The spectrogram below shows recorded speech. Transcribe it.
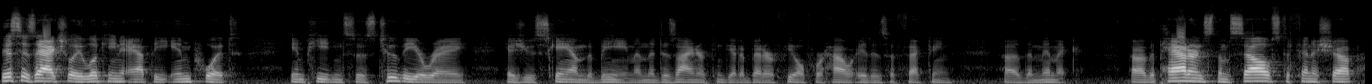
This is actually looking at the input impedances to the array as you scan the beam, and the designer can get a better feel for how it is affecting uh, the MMIC. Uh, the patterns themselves, to finish up,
